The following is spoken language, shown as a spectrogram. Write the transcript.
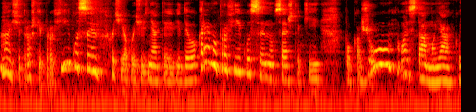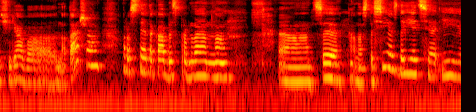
Ну, і ще трошки про фікуси. Хоч я хочу зняти відео окремо про фікуси, ну все ж таки покажу. Ось там моя кочерява Наташа росте така безпроблемна. Це Анастасія, здається, і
